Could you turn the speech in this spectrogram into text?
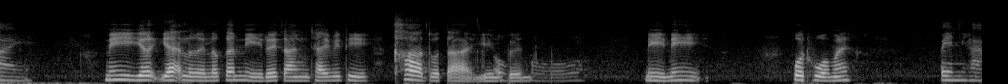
มายหนี่เยอะแยะเลยแล้วก็หนีด้วยการใช้วิธีฆ่าตัวตายยิงโอ้ปืนโหหนีหนี่ ปวดหัวไหมเป็นค่ะ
